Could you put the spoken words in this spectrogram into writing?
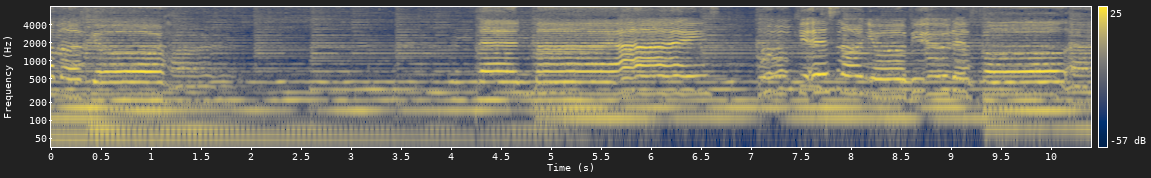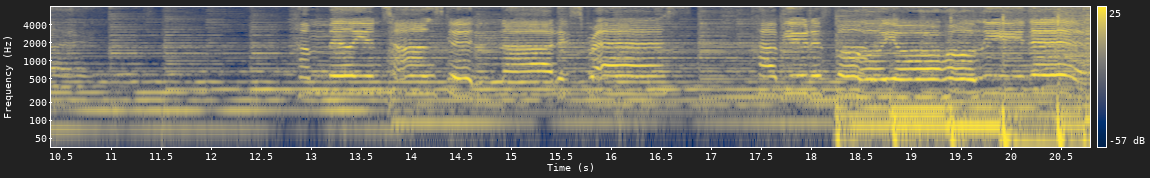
from of your heart. Then my eyes focus on your beautiful eyes. A million tongues could not express how beautiful your holiness.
